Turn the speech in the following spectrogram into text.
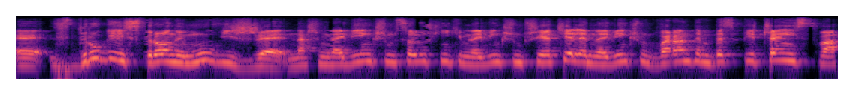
E, z drugiej strony mówisz, że naszym największym sojusznikiem, największym przyjacielem, największym gwarantem bezpieczeństwa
